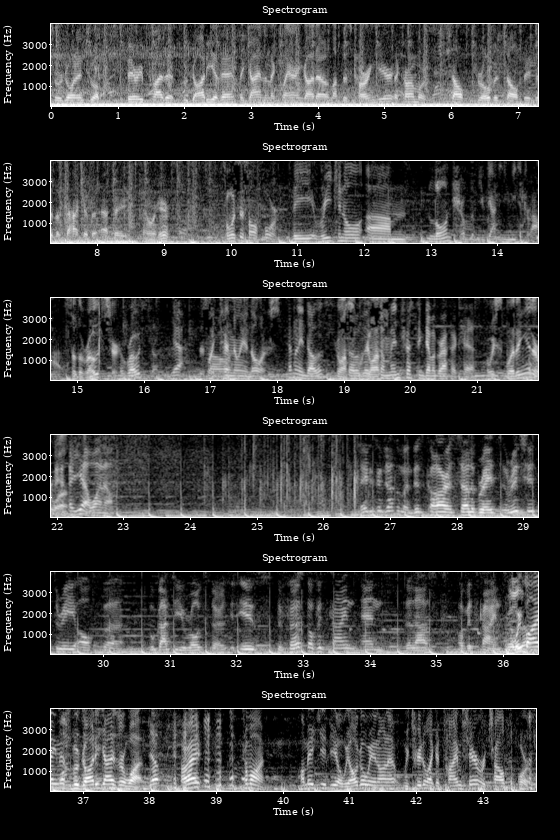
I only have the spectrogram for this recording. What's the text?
So we're going into a very private Bugatti event. The guy in the McLaren got out, left his car in gear. The car almost self-drove itself into the back of the F8, and we're here. So what's this all for? The regional um, launch of the Bugatti Mistral. So the Roadster. The Roadster, yeah. This is like $10 million. $10 million. want so some- you there's want some some- interesting demographic here. Are we splitting it or what? yeah, why not? Ladies and gentlemen, this car celebrates a rich history of uh, Bugatti Roadsters. It is the first of its kind and the last of its kind. Are we buying this Bugatti, guys, or what? Yep. All right? Come on. I'll make you a deal. We all go in on it. We treat it like a timeshare or child support.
